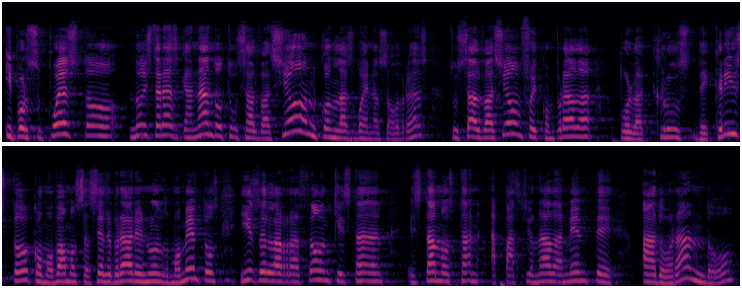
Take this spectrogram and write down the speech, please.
Y por supuesto, no estarás ganando tu salvación con las buenas obras. Tu salvación fue comprada por la cruz de Cristo, como vamos a celebrar en unos momentos. Y esa es la razón que estamos tan apasionadamente adorando.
